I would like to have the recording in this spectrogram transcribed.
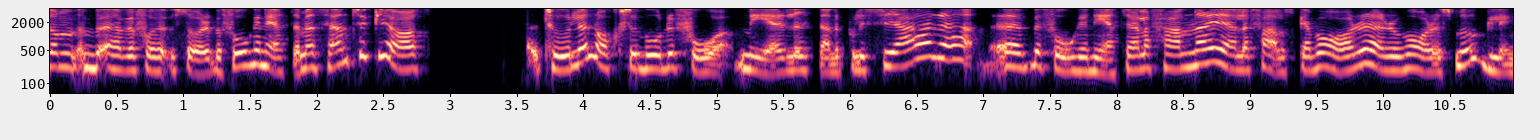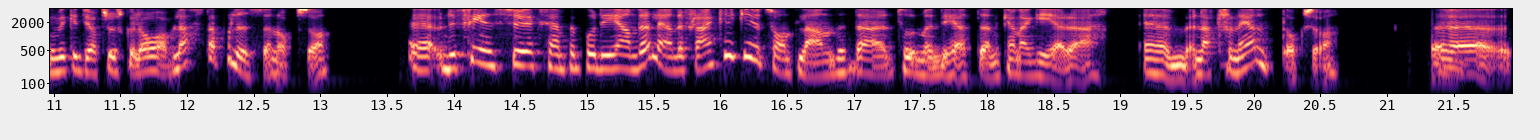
de behöver få större befogenheter. Men sen tycker jag att tullen också borde få mer liknande polisiära eh, befogenheter, i alla fall när det gäller falska varor och varusmuggling, vilket jag tror skulle avlasta polisen också. Eh, det finns ju exempel på det i andra länder. Frankrike är ett sådant land där tullmyndigheten kan agera eh, nationellt också. Mm.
